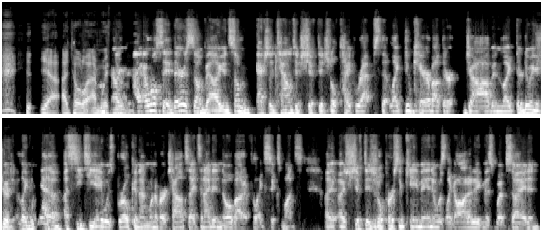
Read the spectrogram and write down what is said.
yeah, I totally, I'm with you. I, I, will say there is some value and some actually talented shift digital type reps that like do care about their job and like they're doing a sure. good, like we had a, a, CTA was broken on one of our child sites and I didn't know about it for like six months. A, a shift digital person came in and was like auditing this website and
